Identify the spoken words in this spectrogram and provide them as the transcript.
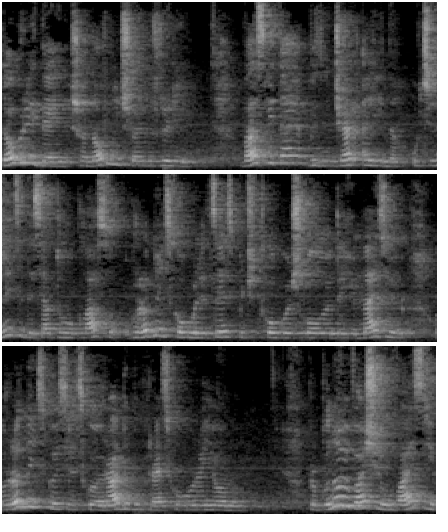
Добрий день, шановні члени журі. Вас вітає Визначар Аліна, учениця 10 класу Городницького ліцею з початковою школою та гімназією Городницької сільської ради Бухрецького району. Пропоную вашій увазі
